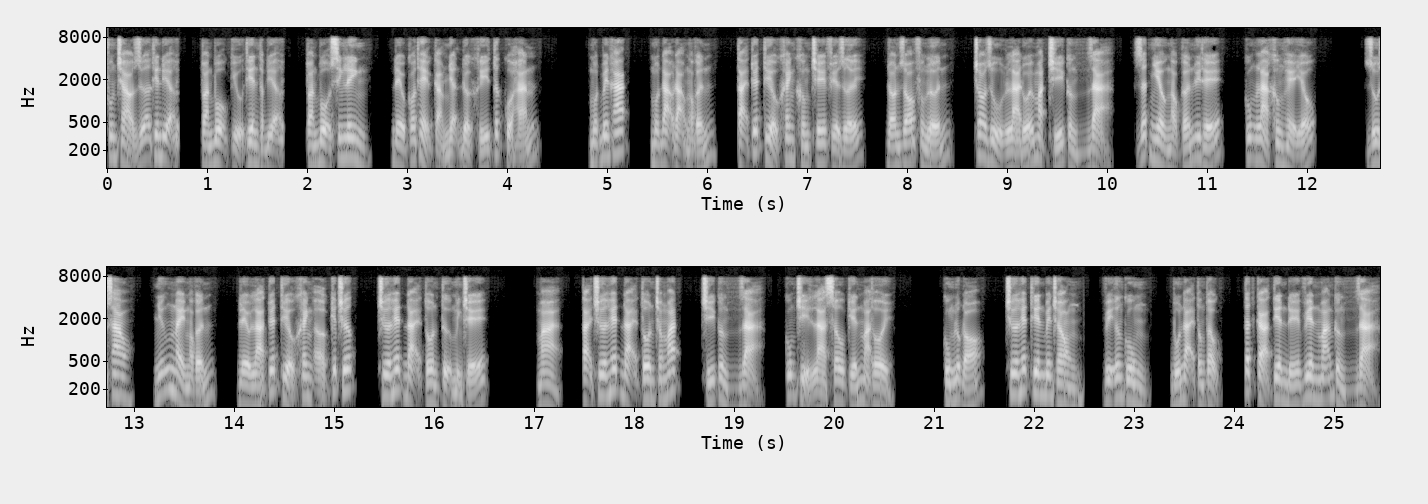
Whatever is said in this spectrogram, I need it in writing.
phun trào giữa thiên địa, toàn bộ cựu thiên thập địa, toàn bộ sinh linh đều có thể cảm nhận được khí tức của hắn. Một bên khác, một đạo đạo ngọc ấn, tại tuyết tiểu khanh khống chế phía dưới, đón gió phồng lớn, cho dù là đối mặt trí cường giả, rất nhiều ngọc ấn uy thế cũng là không hề yếu. Dù sao, những này ngọc ấn đều là tuyết tiểu khanh ở kiếp trước, chưa hết đại tôn tự mình chế. Mà, tại chưa hết đại tôn trong mắt, trí cường giả cũng chỉ là sâu kiến mà thôi. Cùng lúc đó, chưa hết thiên bên trong, vị ương cung, bốn đại tông tộc, tất cả tiên đế viên mãn cường giả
